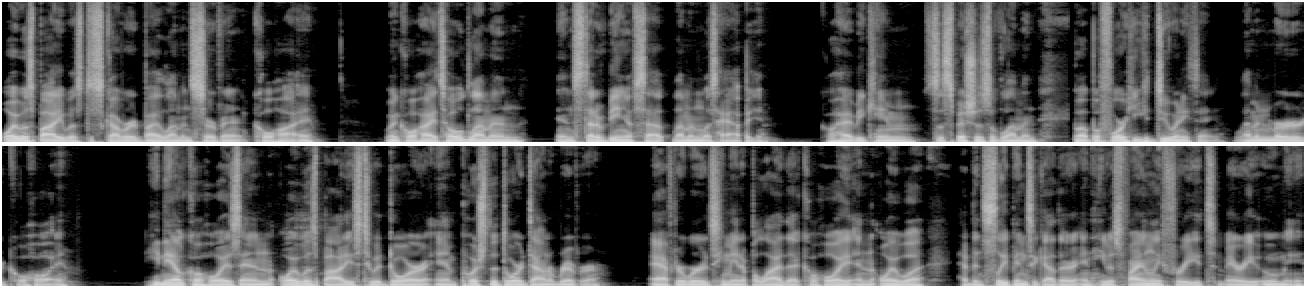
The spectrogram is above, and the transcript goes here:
Oiwa's body was discovered by Lemon's servant, Kohai. When Kohai told Lemon, instead of being upset, Lemon was happy. Kohai became suspicious of Lemon, but before he could do anything, Lemon murdered Kohoi. He nailed Kohoi's and Oiwa's bodies to a door and pushed the door down a river. Afterwards, he made up a lie that Kohoi and Oiwa had been sleeping together and he was finally free to marry Umi.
